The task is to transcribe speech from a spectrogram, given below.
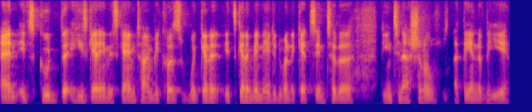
And it's good that he's getting this game time because we're gonna it's gonna be needed when it gets into the, the international at the end of the year.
